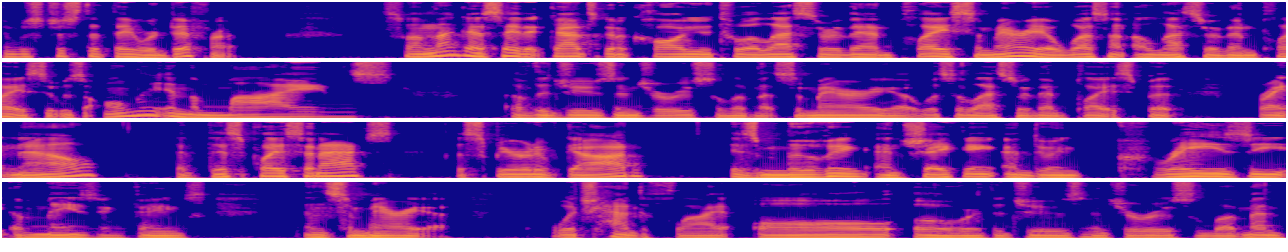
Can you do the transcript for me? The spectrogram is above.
it was just that they were different. So I'm not going to say that God's going to call you to a lesser than place. Samaria wasn't a lesser than place. It was only in the minds of the Jews in Jerusalem that Samaria was a lesser than place. But right now, at this place in Acts, the Spirit of God is moving and shaking and doing crazy, amazing things in Samaria which had to fly all over the Jews in Jerusalem. And,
